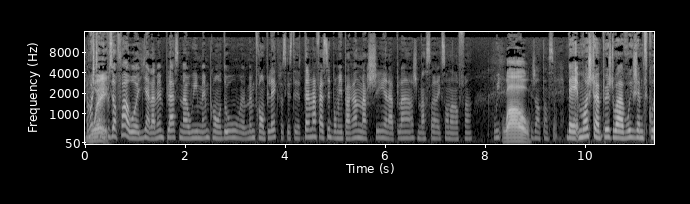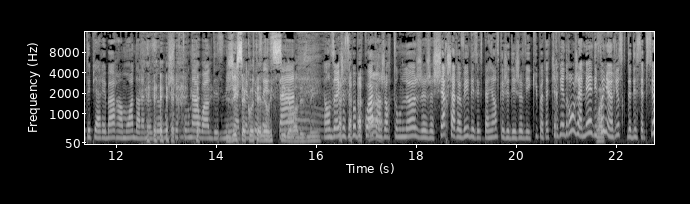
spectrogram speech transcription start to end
Moi, j'étais allée Ouais. plusieurs fois à Hawaï, à la même place, Maui, même condo, euh, même complexe, parce que c'était tellement facile pour mes parents de marcher à la plage, ma soeur avec son enfant. Wow. J'entends ça. Ben, moi, je suis un peu, je dois avouer que j'ai un petit côté Pierre Hébert en moi dans la mesure où je suis retournée à Walt Disney. J'ai ce côté-là aussi de. Walt Disney. On dirait que je sais pas pourquoi, Ah. quand je retourne là, je, je cherche à revivre les expériences que j'ai déjà vécues, peut-être qui reviendront jamais. Des fois, Ouais. il y a un risque de déception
